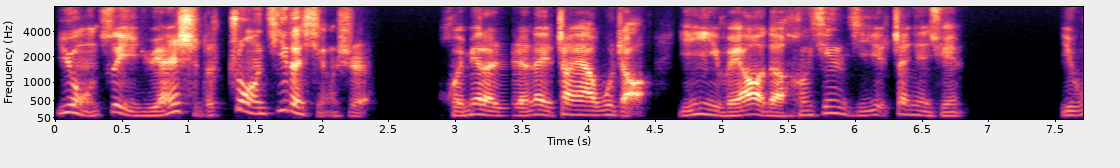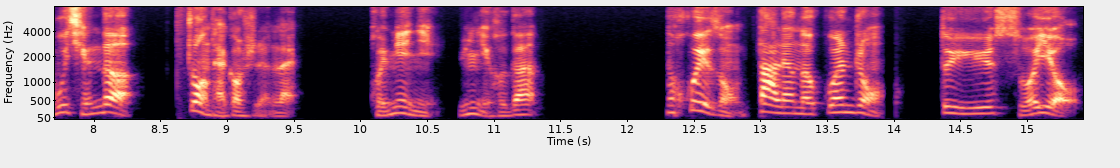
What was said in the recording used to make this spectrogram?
用最原始的撞击的形式，毁灭了人类张牙舞爪、引以为傲的恒星级战舰群，以无情的状态告诉人类：毁灭你与你何干？那汇总大量的观众对于所有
